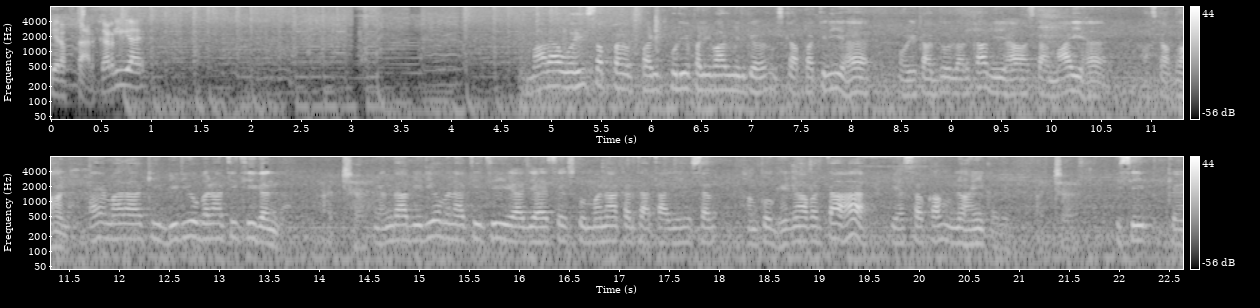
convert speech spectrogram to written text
गिरफ़्तार कर लिया है। हमारा वही सब पूरे परिवार मिलकर उसका पत्नी है और एक दो लड़का भी है, उसका माई है। उसका बहन। है हमारा कि वीडियो बनाती थी गंदा अच्छा। गंदा वीडियो बनाती थी या जैसे उसको मना करता था ये सब हमको घिरना पड़ता है यह सब काम नहीं करे। अच्छा। इसी के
